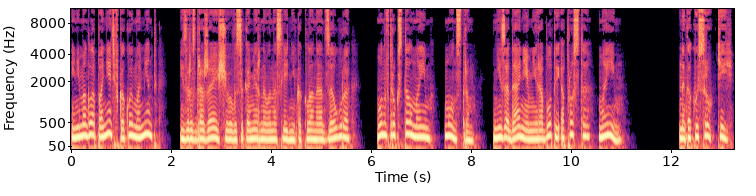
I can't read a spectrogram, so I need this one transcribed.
и не могла понять, в какой момент из раздражающего высокомерного наследника клана Адзаура он вдруг стал моим монстром, не заданием, не работой, а просто моим. На какой срок, Кей?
